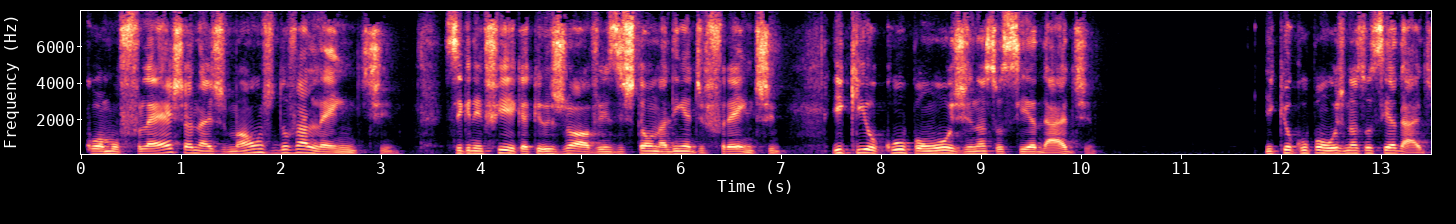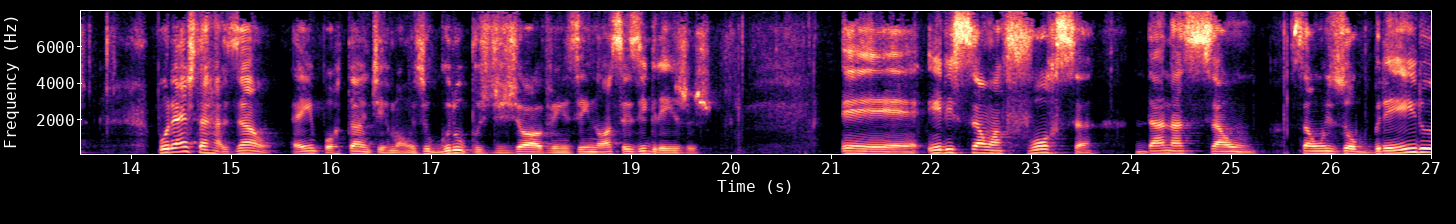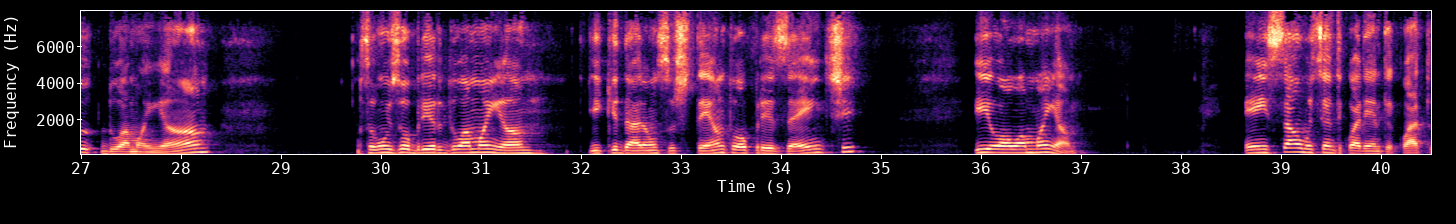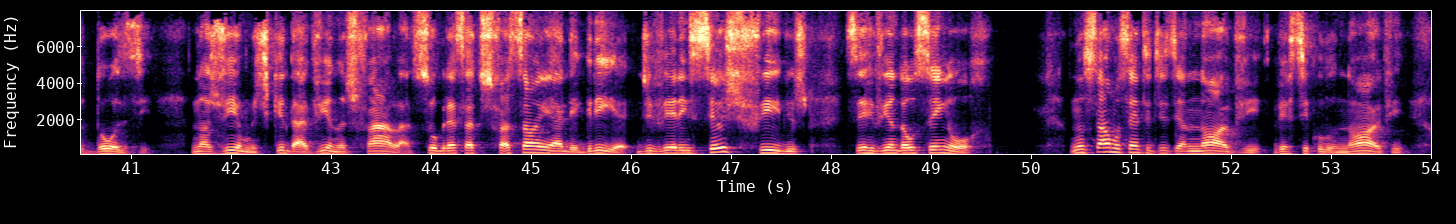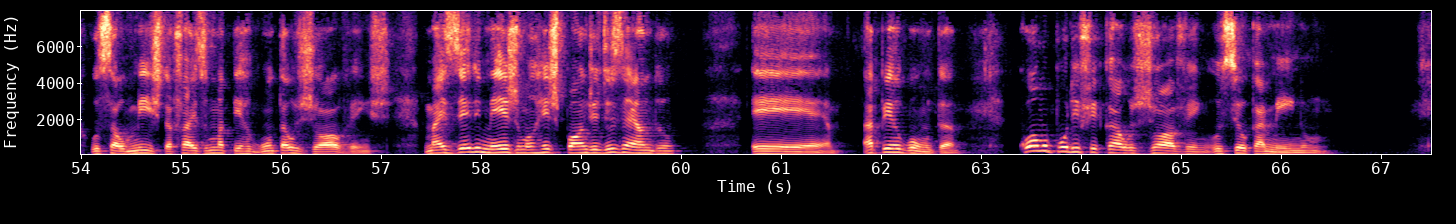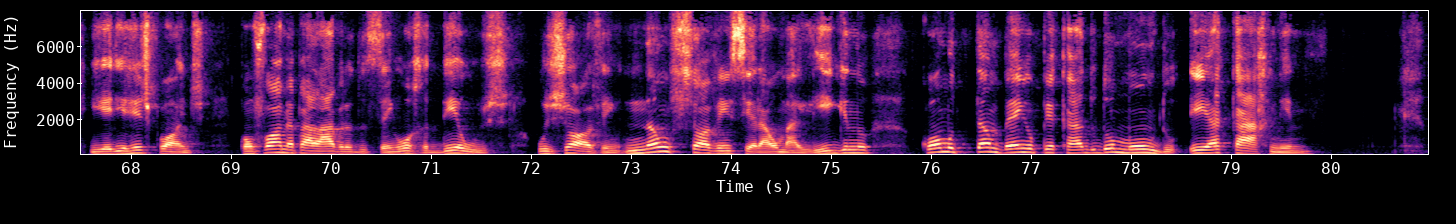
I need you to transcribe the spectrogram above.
como flecha nas mãos do valente. Significa que os jovens estão na linha de frente e que ocupam hoje na sociedade. E que ocupam hoje na sociedade. Por esta razão, é importante, irmãos, o grupos de jovens em nossas igrejas. É, eles são a força da nação, são os obreiros do amanhã, são os obreiros do amanhã e que darão sustento ao presente e ao amanhã. Em Salmo 144, 12, nós vimos que Davi nos fala sobre a satisfação e a alegria de verem seus filhos servindo ao Senhor. No Salmo 119, versículo 9, o salmista faz uma pergunta aos jovens, mas ele mesmo responde dizendo: é, a pergunta, como purificar o jovem o seu caminho? E ele responde: Conforme a palavra do Senhor Deus, o jovem não só vencerá o maligno, como também o pecado do mundo e a carne.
